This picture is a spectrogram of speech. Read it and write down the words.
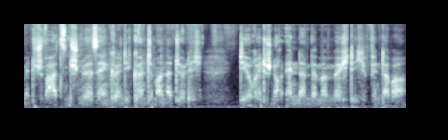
mit schwarzen Schnürsenkeln, die könnte man natürlich theoretisch noch ändern, wenn man möchte. Ich finde aber,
